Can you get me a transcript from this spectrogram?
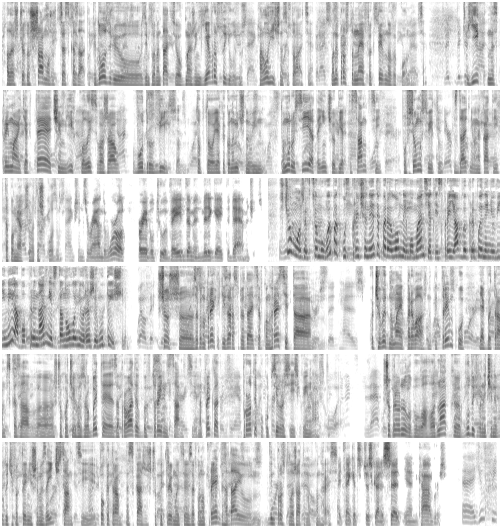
але щодо США можуть це сказати. Підозрюю з імплементацією обмежень Євросоюзу. Аналогічна ситуація. Вони просто неефективно виконуються. Їх не сприймають як те, чим їх колись вважав Вудро Вільсон, тобто як економічну війну. Тому Росія та інші об'єкти санкцій по всьому світу здатні уникати їх та пом'якшувати шкоду. Що може в цьому випадку спричинити переломний момент, який сприяв би припиненню війни або принаймні встановленню режиму тиші? Що ж, е, законопроект, який зараз розглядається в Конгресі, та очевидно має переважну підтримку, як би Трамп сказав, е, що хоче його зробити, запровадив би вторинні санкції, наприклад, проти покупців російської нафти. Що привернуло би увагу, однак е, будуть вони чи не будуть ефективнішими за інші санкції, поки Трамп не скаже, що підтримує цей законопроект. Гадаю, він просто лежатиме в конгресі.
